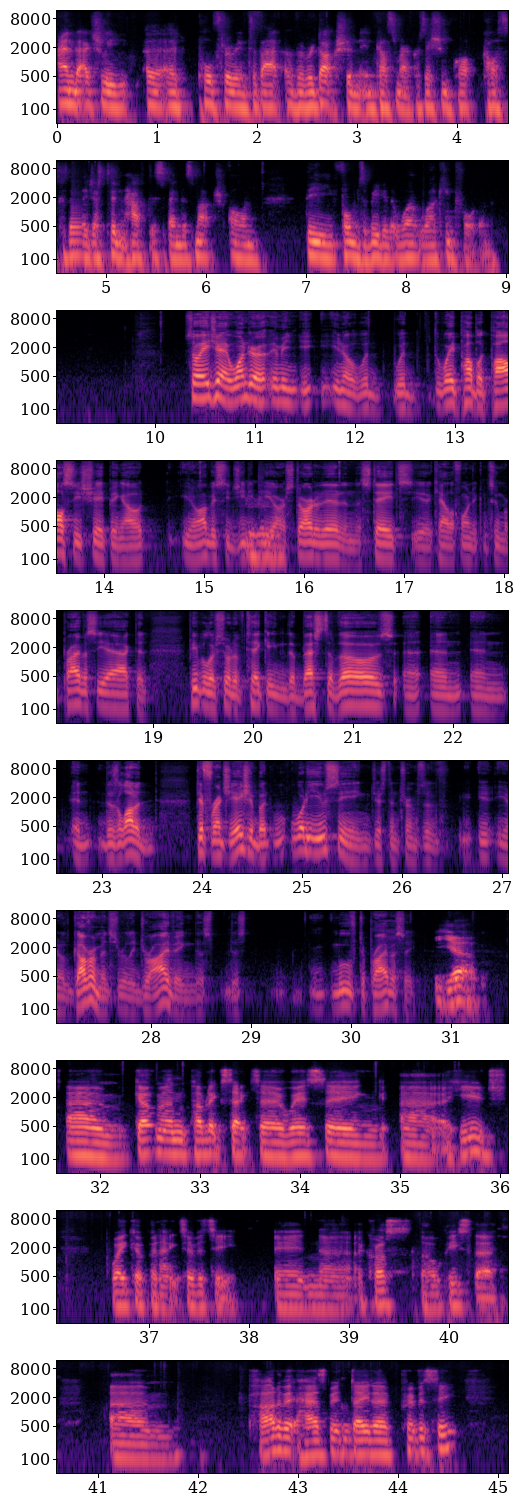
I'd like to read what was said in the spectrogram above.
and actually a, a pull through into that of a reduction in customer acquisition costs because they just didn't have to spend as much on the forms of media that weren't working for them. So AJ, I wonder, I mean, you, you know, with, with the way public policy is shaping out, you know, obviously GDPR mm -hmm. started it in the States, you know, California Consumer Privacy Act, and people are sort of taking the best of those and, and, and, and there's a lot of differentiation, but what are you seeing just in terms of, you know, governments really driving this, this move to privacy? Yeah, um, government, public sector, we're seeing uh, a huge wake up in activity in uh, across the whole piece there. Um, part of it has been data privacy.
